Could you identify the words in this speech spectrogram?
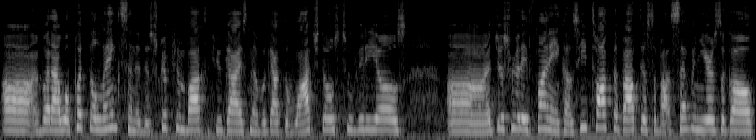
Uh, but I will put the links in the description box if you guys never got to watch those two videos. Uh, just really funny because he talked about this about seven years ago.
